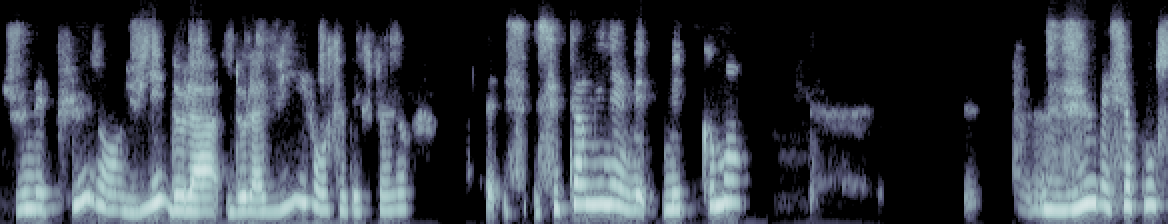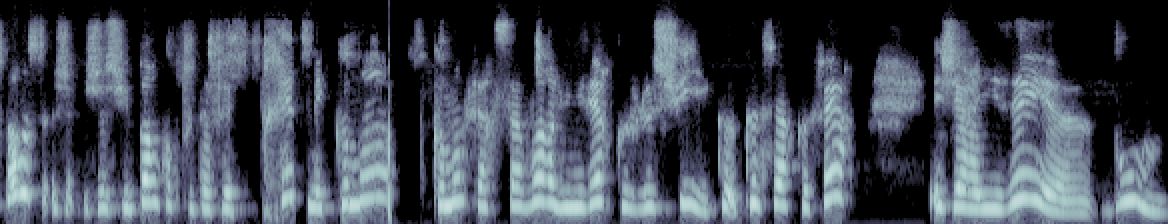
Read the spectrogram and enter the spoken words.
je n'ai plus envie de la de la vivre cette expérience c'est terminé mais mais comment? Vu les circonstances je ne suis pas encore tout à fait prête mais comment comment faire savoir à l'univers que je le suis? Que, que faire que faire? Et j'ai réalisé boum!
